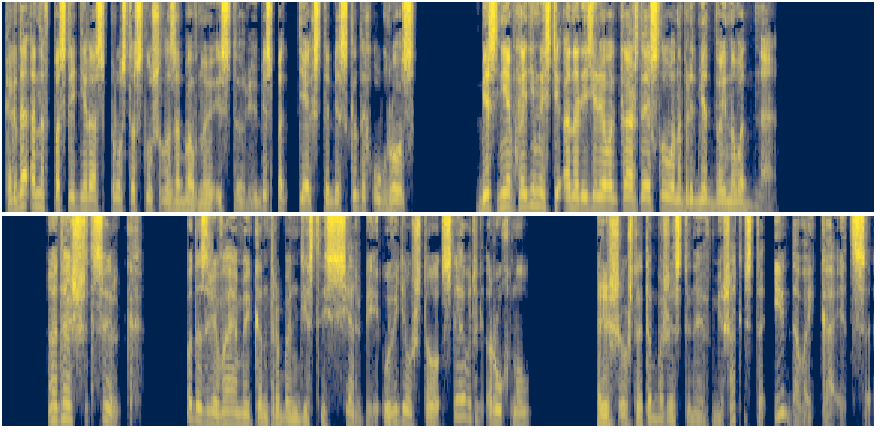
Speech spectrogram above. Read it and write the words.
Когда она в последний раз просто слушала забавную историю, без подтекста, без скрытых угроз, без необходимости анализировать каждое слово на предмет двойного дна. А дальше цирк. Подозреваемый контрабандист из Сербии увидел, что следователь рухнул, решил, что это божественное вмешательство, и давай каяться.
